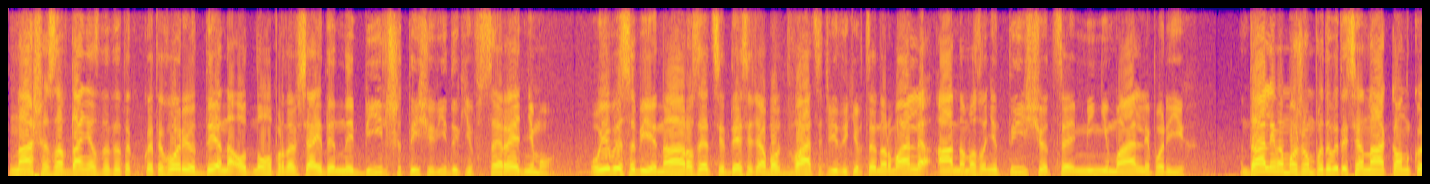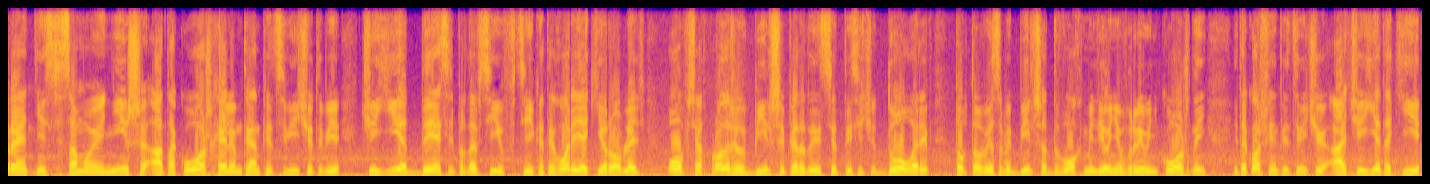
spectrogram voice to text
Наше завдання знайти таку категорію, де на одного продавця йде не більше тисячі відгуків в середньому. Уяви собі, на розетці 10 або 20 відгуків це нормально, а на Амазоні 1000 це мінімальний поріг. Далі ми можемо подивитися на конкурентність самої ніші, а також Helium 10 підсвічує тобі, чи є 10 продавців в цій категорії, які роблять обсяг продажів більше 50 тисяч доларів, тобто ви собі більше 2 мільйонів гривень кожний. І також він підсвічує, а чи є такі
